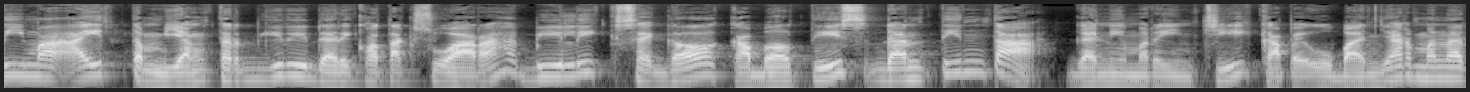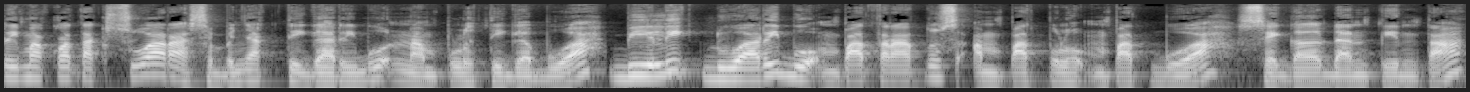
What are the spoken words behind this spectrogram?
5 item yang terdiri dari kotak suara, bilik, segel, kabel tis, dan tinta. Gani merinci KPU Banjar Menerima kotak suara sebanyak 3.063 buah, bilik 2.444 buah, segel dan tinta,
